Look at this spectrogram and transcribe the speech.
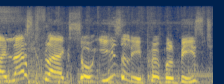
My last flag so easily, Purple Beast.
